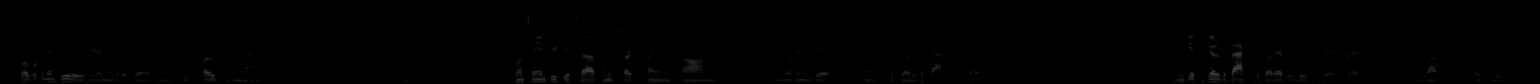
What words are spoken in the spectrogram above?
That's what we're going to do here in a little bit, and we're, we're closing now. So once Andrew gets up and he starts playing a song, um, we're going to get a chance to go to the back of the boat. And we get to go to the back of the boat every week here at Grace, and I love it. It's so beautiful.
